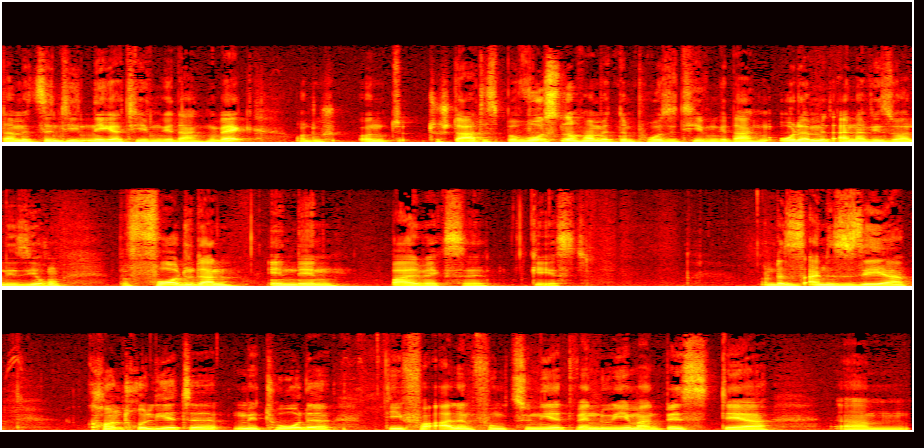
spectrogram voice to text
Damit sind die negativen Gedanken weg und du, und du startest bewusst nochmal mit einem positiven Gedanken oder mit einer Visualisierung, bevor du dann in den Ballwechsel gehst. Und das ist eine sehr kontrollierte Methode, die vor allem funktioniert, wenn du jemand bist, der ähm,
